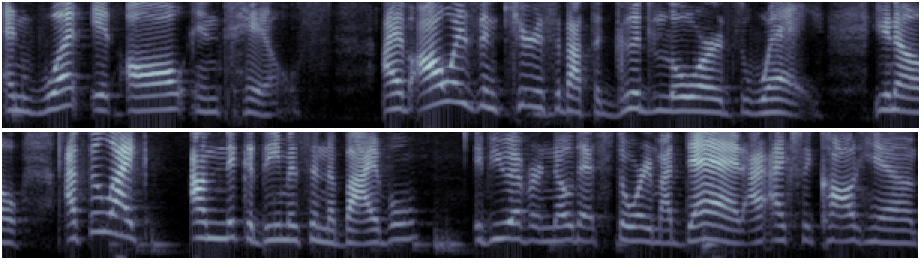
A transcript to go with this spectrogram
and what it all entails. I have always been curious about the good Lord's way. You know, I feel like I'm Nicodemus in the Bible. If you ever know that story, my dad, I actually called him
